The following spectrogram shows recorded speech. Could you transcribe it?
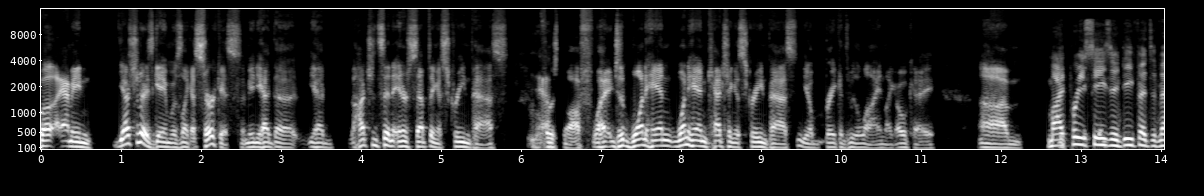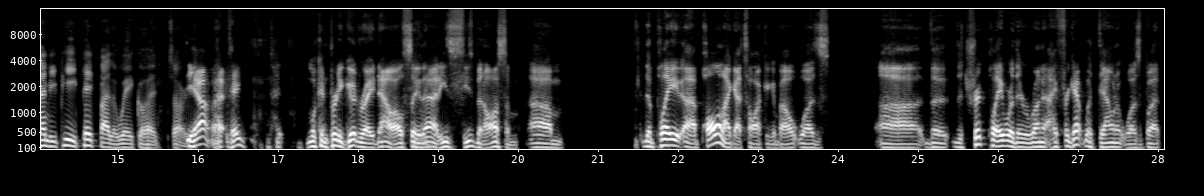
but I mean, yesterday's game was like a circus. I mean, you had the you had Hutchinson intercepting a screen pass yeah. first off, like just one hand one hand catching a screen pass, you know, breaking through the line. Like okay, um, My preseason defensive MVP pick, by the way. Go ahead. Sorry. Yeah, I think looking pretty good right now. I'll say that he's he's been awesome. Um, the play uh, Paul and I got talking about was uh the the trick play where they were running. I forget what down it was, but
